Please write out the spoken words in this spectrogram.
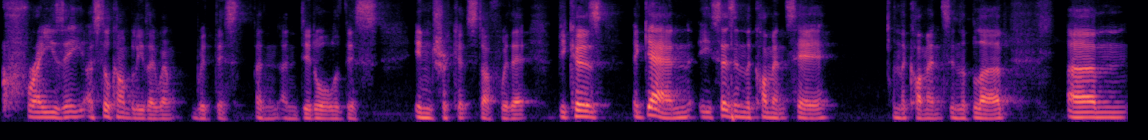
crazy. I still can't believe they went with this and, and did all of this intricate stuff with it because again, he says in the comments here, in the comments in the blurb, um,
